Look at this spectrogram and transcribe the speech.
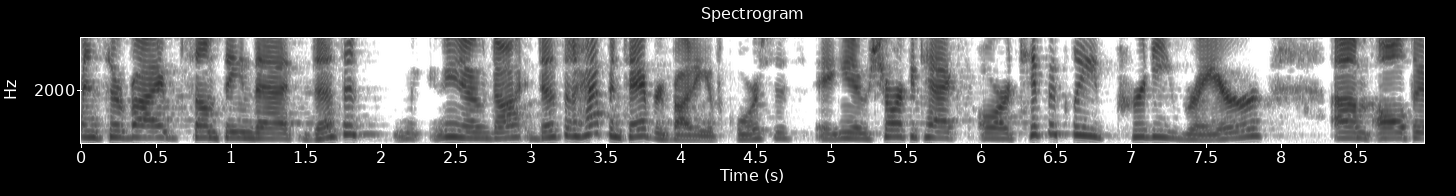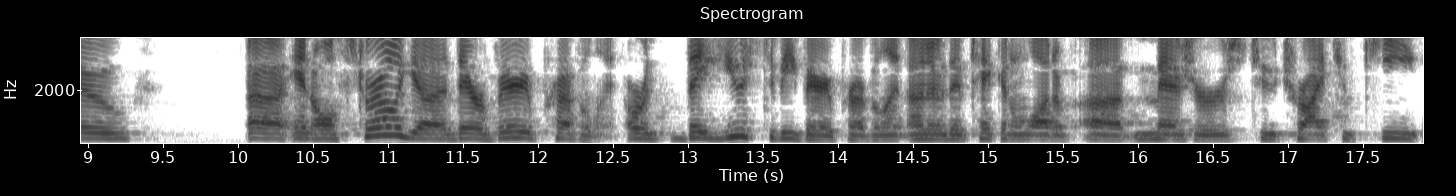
and survived something that doesn't you know not doesn't happen to everybody of course. It's you know shark attacks are typically pretty rare um, although uh, in australia they're very prevalent or they used to be very prevalent. I know they've taken a lot of uh, measures to try to keep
